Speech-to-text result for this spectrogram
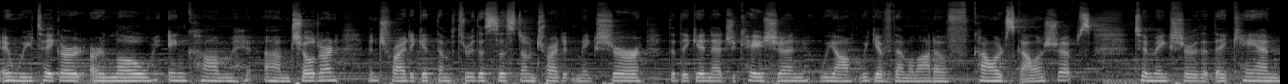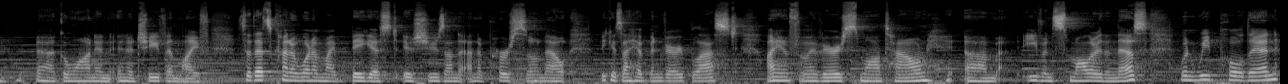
and we take our, our low income um, children and try to get them through the system, try to make sure that they get an education. We we give them a lot of college scholarships to make sure that they can uh, go on and, and achieve in life. So that's kind of one of my biggest issues on, on a personal note because I have been very blessed. I am from a very small town, um, even smaller than this. When we pulled in,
